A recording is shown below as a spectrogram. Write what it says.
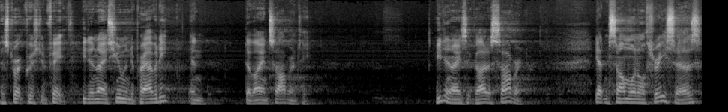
historic Christian faith. He denies human depravity and divine sovereignty. He denies that God is sovereign. Yet in Psalm 103 says,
